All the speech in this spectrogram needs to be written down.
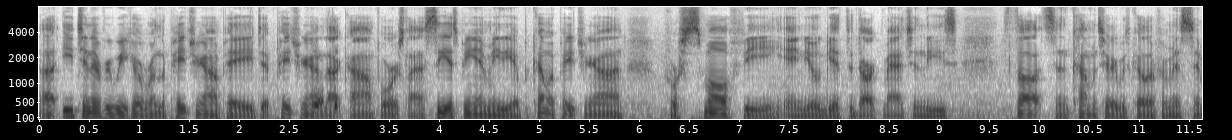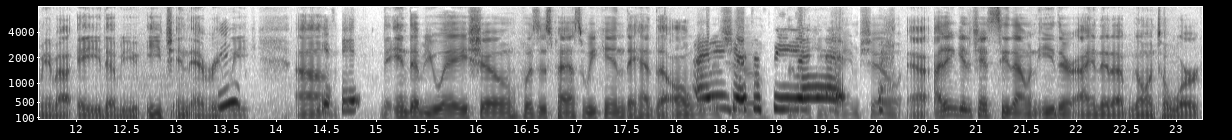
uh, each and every week over on the Patreon page at patreon.com forward slash CSPN Media. Become a Patreon for a small fee, and you'll get the dark match and these thoughts and commentary with color from Miss Simi about AEW each and every week. Um, the NWA show was this past weekend. They had the all I women didn't show, get to see it. James show. Uh, I didn't get a chance to see that one either. I ended up going to work,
